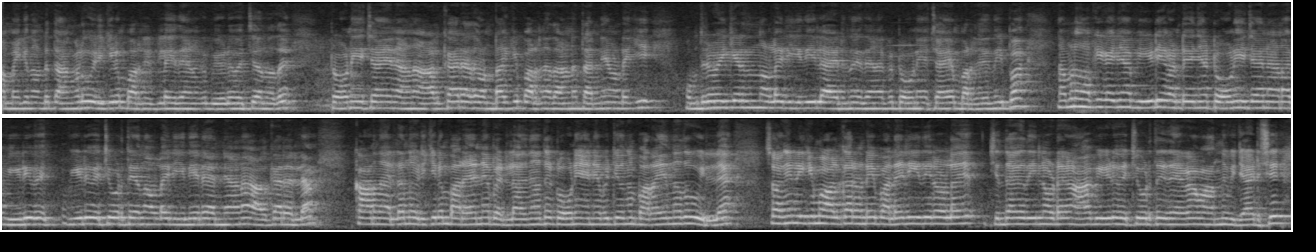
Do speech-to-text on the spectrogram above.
സമ്മതിക്കുന്നുണ്ട്. താങ്കളും ഒരിക്കലും പറഞ്ഞിട്ടില്ല ഇത് കണക്ക് വീട് വെച്ച് തന്നത്. ടോണി ചായനാണ്. ആൾക്കാർ അത് ഉണ്ടാക്കി പറഞ്ഞതാണ്. തന്നെ ഉണ്ടെങ്കിൽ ഉപദ്രവിക്കരുതെന്നുള്ള രീതിയിലായിരുന്നു ഇത് ടോണി ചായൻ പറഞ്ഞിരുന്നത്. ഇപ്പം നമ്മൾ നോക്കിക്കഴിഞ്ഞാൽ വീഡിയോ കണ്ടു കഴിഞ്ഞാൽ ടോണി ചായനാണ് ആ വീട് വീട് വെച്ച് കൊടുത്തതെന്നുള്ള രീതിയിൽ തന്നെയാണ് ആൾക്കാരെല്ലാം കാണുന്നത്. അല്ലെന്ന് ഒരിക്കലും പറയാനേ പറ്റില്ല. അതിനകത്ത് ടോണി അതിനെ പറ്റിയൊന്നും പറയുന്നതും ഇല്ല. സോ അങ്ങനെ ഇരിക്കുമ്പോൾ ആൾക്കാരുണ്ടെങ്കിൽ പല രീതിയിലുള്ള ചിന്താഗതിയിലൂടെ ആ വീട് വെച്ച് കൊടുത്ത് ഇതേക്കാമെന്ന് വിചാരിച്ച്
